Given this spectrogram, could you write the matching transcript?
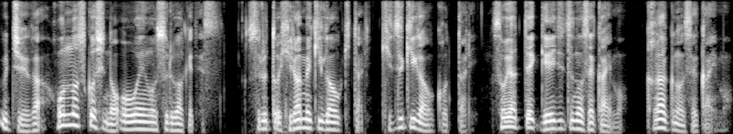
宇宙がほんの少しの応援をするわけです。するとひらめきが起きたり、気づきが起こったり、そうやって芸術の世界も科学の世界も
